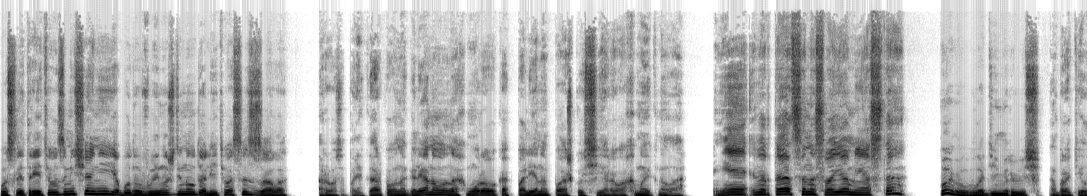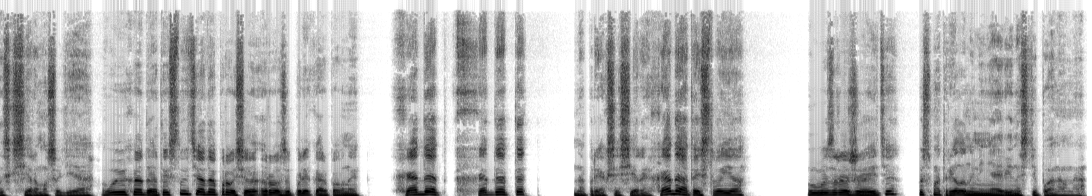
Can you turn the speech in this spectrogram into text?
После третьего замечания я буду вынуждена удалить вас из зала. Роза Поликарповна глянула на хмурого, как полено, Пашку Серого, хмыкнула. — Не вертаться на свое место? — Павел Владимирович, — обратилась к Серому судья, — вы ходатайствуете о допросе Розы Поликарповны? — Ходат... ходата... — напрягся Серый. — Ходатайствую. — Возражаете? — посмотрела на меня Ирина Степановна.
